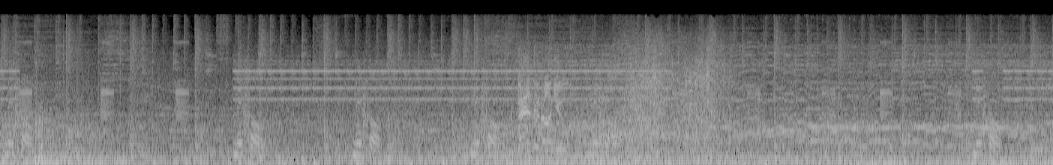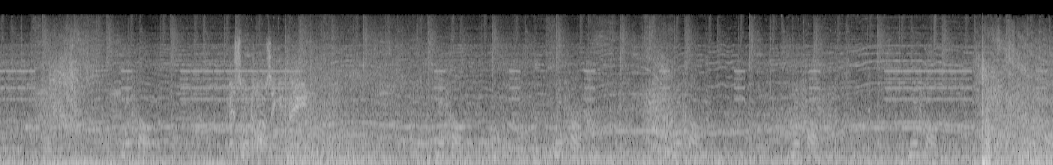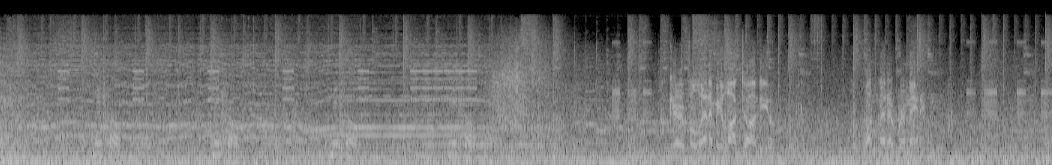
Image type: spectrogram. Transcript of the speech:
Missile. Missile. landed on locked onto you. One minute remaining.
